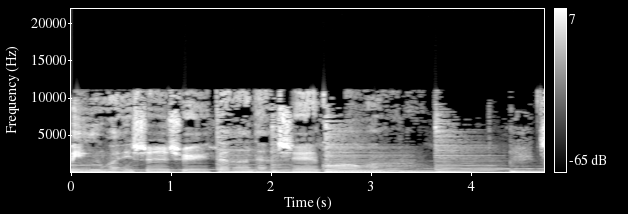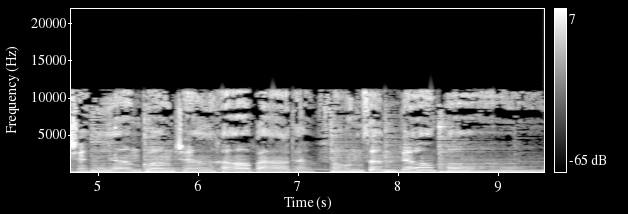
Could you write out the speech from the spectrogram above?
名为逝去的那些过往。趁阳光正好，把它封存裱框，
